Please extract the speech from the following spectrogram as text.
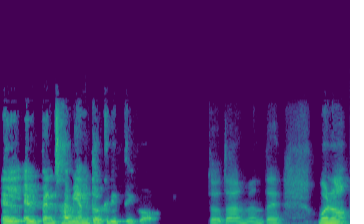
el, pensamiento crítico. Totalmente. Bueno,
